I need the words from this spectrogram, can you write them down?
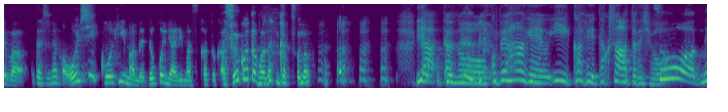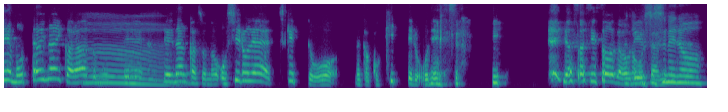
えば、私なんか美味しいコーヒー豆どこにありますかとか、そういうこともなんかその、いや、あの、コペンハーゲン、いいカフェたくさんあったでしょ？そうね、もったいないからと思って、うんで、なんかその、お城でチケットを、なんかこう切ってるお姉さんに、優しそうなおすすお姉さんに、めの。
